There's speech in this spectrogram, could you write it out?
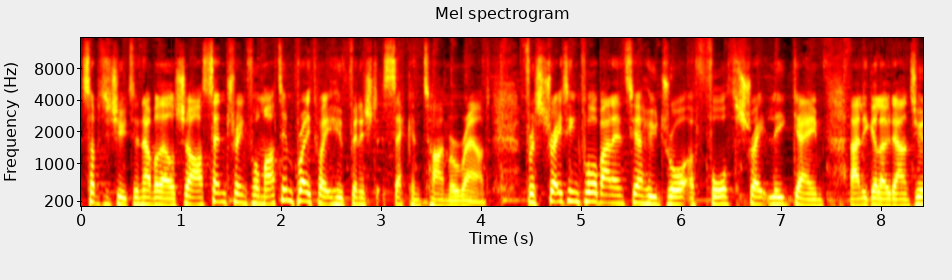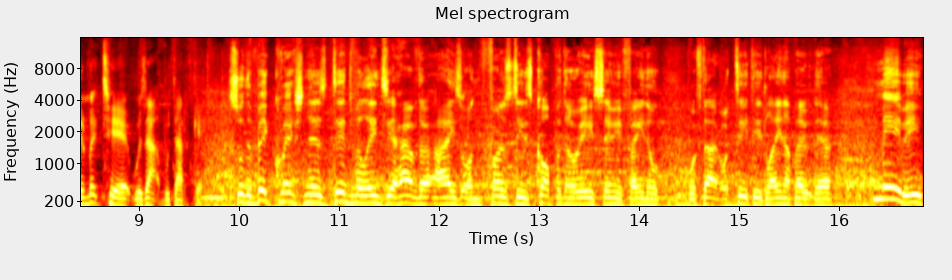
Substitute to El Zhar, centering for Martin Braithwaite, who finished second time around. Frustrating for Valencia, who draw a fourth straight league game. La Liga Lowdown's Ewan McTeer was at Butarque. So the big question is, did Valencia have their eyes on Thursday's Copa del Rey semi-final with that rotated lineup out there? Maybe,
